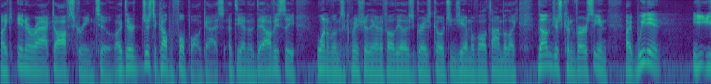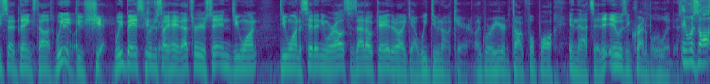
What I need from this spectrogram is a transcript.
like interact off screen too. Like they're just a couple football guys at the end of the day. Obviously, one of them's the commissioner of the NFL, the other's the greatest coach and GM of all time. But like them just conversing and like we didn't. You, you said thanks to us. We didn't do shit. We basically were just like, hey, that's where you're sitting. Do you want? do you want to sit anywhere else? Is that okay? They're like, yeah, we do not care. Like we're here to talk football, and that's it. It, it was incredible to witness. It was all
